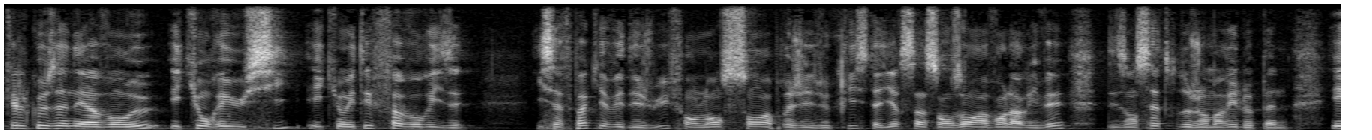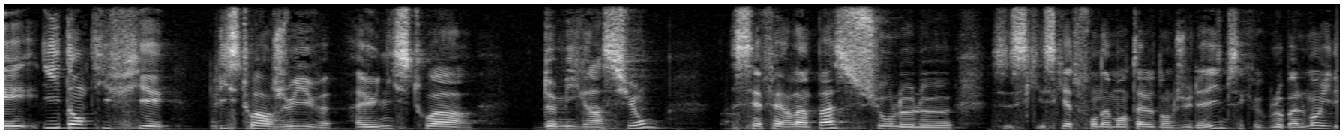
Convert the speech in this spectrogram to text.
quelques années avant eux et qui ont réussi et qui ont été favorisés. Ils savent pas qu'il y avait des Juifs en lançant après Jésus-Christ, c'est-à-dire 500 ans avant l'arrivée des ancêtres de Jean-Marie Le Pen. Et identifier l'histoire juive à une histoire de migration, c'est faire l'impasse sur le, le ce, qui, est fondamental dans le judaïsme, c'est que globalement, ils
